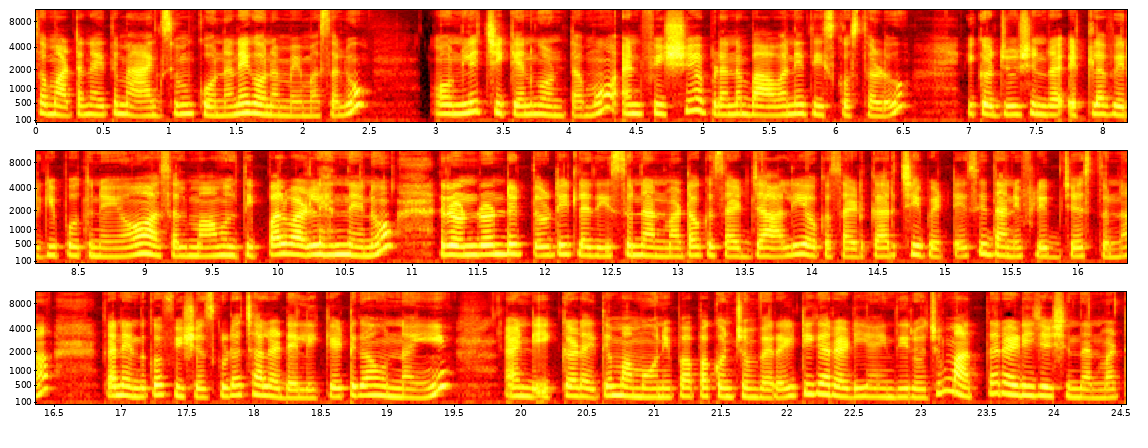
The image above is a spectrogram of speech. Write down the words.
సో మటన్ అయితే మ్యాక్సిమం కొననే కొనం మేము అసలు. ఓన్లీ చికెన్ కొంటాము అండ్ ఫిష్ ఎప్పుడైనా బాగానే తీసుకొస్తాడు. ఇక్కడ చూసిండ్రా ఎట్లా విరిగిపోతున్నాయో. అసలు మామూలు తిప్పాలు పడలేదు నేను. రెండు రెండు తోటి ఇట్లా తీస్తున్నా అనమాట ఒక సైడ్ జాలి ఒక సైడ్ కర్చీ పెట్టేసి దాన్ని ఫ్లిప్ చేస్తున్నా. కానీ ఎందుకో ఫిషెస్ కూడా చాలా డెలికేట్గా ఉన్నాయి. అండ్ ఇక్కడైతే మా మోని పాప కొంచెం వెరైటీగా రెడీ అయింది ఈరోజు. మా అత్త రెడీ చేసింది అనమాట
